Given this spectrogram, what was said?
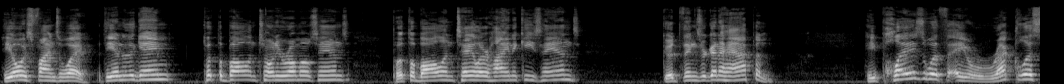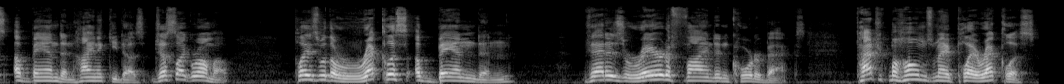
He always finds a way. At the end of the game, put the ball in Tony Romo's hands, put the ball in Taylor Heinicke's hands. Good things are going to happen. He plays with a reckless abandon, Heinicke does, just like Romo. Plays with a reckless abandon that is rare to find in quarterbacks. Patrick Mahomes may play reckless,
